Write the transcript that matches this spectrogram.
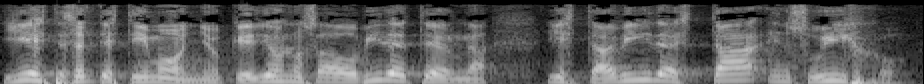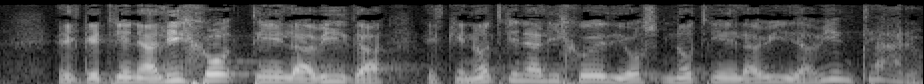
y este es el testimonio, que Dios nos ha dado vida eterna y esta vida está en su Hijo. El que tiene al Hijo tiene la vida, el que no tiene al Hijo de Dios no tiene la vida. Bien claro.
